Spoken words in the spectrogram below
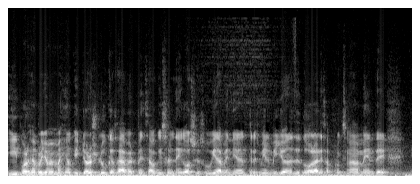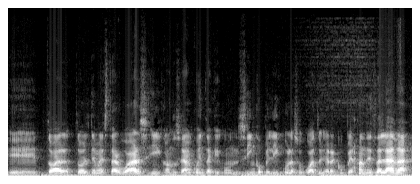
y por ejemplo, yo me imagino que George Lucas debe haber pensado que hizo el negocio de su vida vendiendo en 3 mil millones de dólares aproximadamente eh, todo el tema de Star Wars. Y cuando se dan cuenta que con 5 películas o 4 ya recuperaron esa lana,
